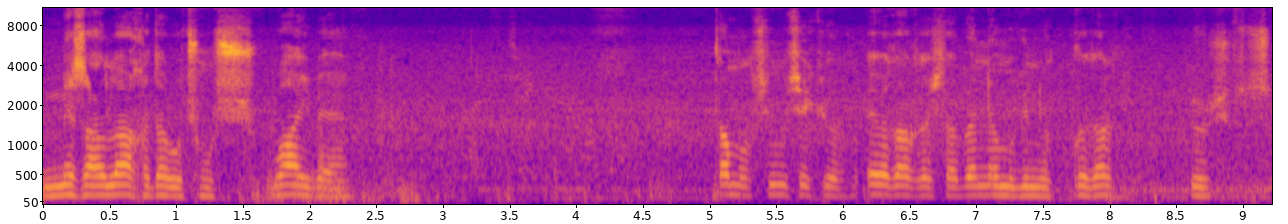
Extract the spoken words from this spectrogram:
mezarlığa kadar uçmuş. Vay be. Tamam şimdi çekiyorum. Evet arkadaşlar benden bugünlük bu kadar. Görüşürüz.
